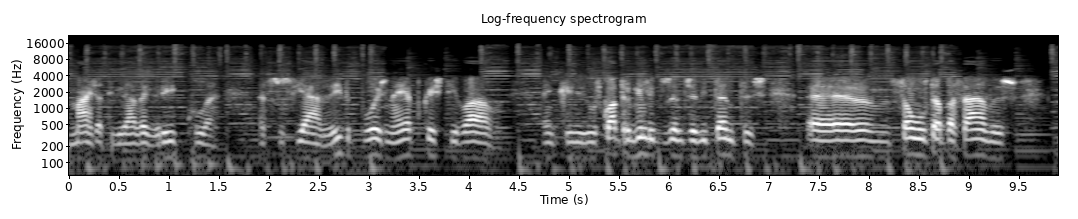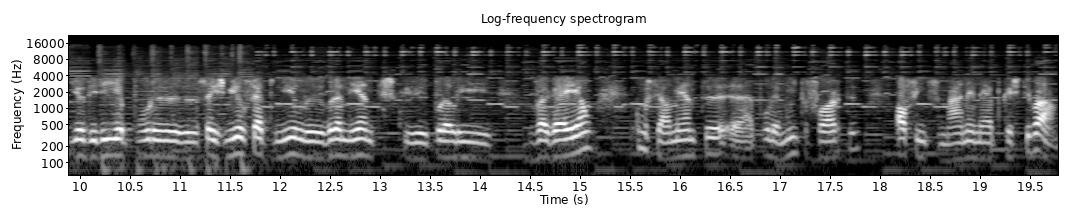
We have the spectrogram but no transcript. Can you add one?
mais atividade agrícola associada e depois na época estival em que os 4.200 habitantes uh, são ultrapassados, eu diria, por 6.000, 7.000 branientes que por ali vagueiam. Comercialmente, a Pula é muito forte ao fim de semana e na época estival.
